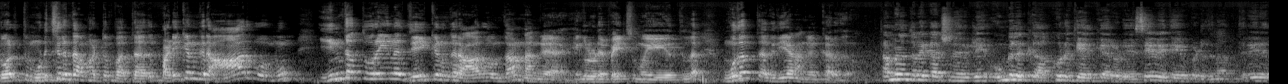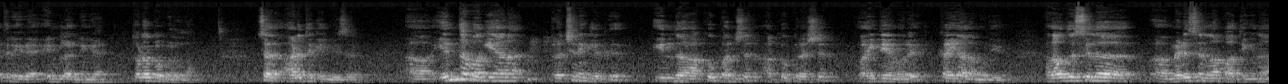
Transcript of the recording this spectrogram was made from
டுவெல்த்து முடிச்சிருந்தா மட்டும் பத்தாது படிக்கணுங்கிற ஆர்வமும் இந்த துறையில் ஜெயிக்கணுங்கிற ஆர்வம் தான் நாங்கள் எங்களுடைய பயிற்சி மையத்தில் முதல் தகுதியாக நாங்கள் கருதுறோம். தமிழ் தொலைக்காட்சியினர்களே உங்களுக்கு அக்குநித்தி ஹெல்த் சேவை தேவைப்படுதுன்னா தெரியுற தெரியுற எங்களை நீங்கள் தொடர்பு கொள்ளலாம். சார் அடுத்த கேள்வி சார். எந்த வகையான பிரச்சனைகளுக்கு இந்த அக்கு பஞ்சர் அக்கு பிரஷர் வைத்திய முறை கையாள முடியும்? அதாவது சில மெடிசன்லாம் பார்த்தீங்கன்னா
